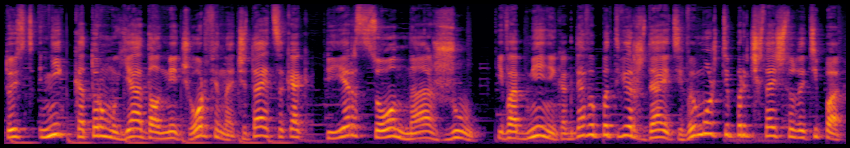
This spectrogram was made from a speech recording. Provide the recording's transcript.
То есть ник, которому я отдал меч Орфина, читается как персонажу. И в обмене, когда вы подтверждаете, вы можете прочитать что-то типа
